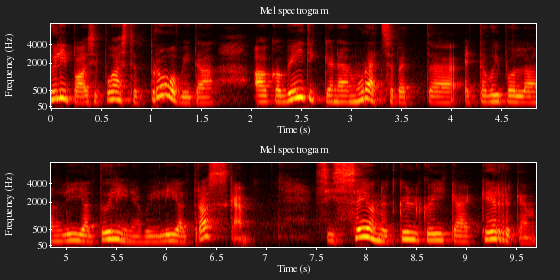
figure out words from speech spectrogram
õlibaasil puhastajat proovida, aga veidikene muretseb, et, et ta võib-olla on liialt õline või liialt raske siis see on nüüd küll kõige kergem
